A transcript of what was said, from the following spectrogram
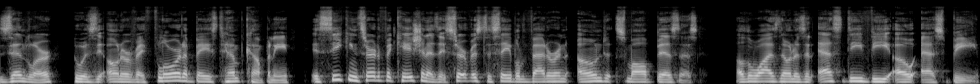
Zindler, who is the owner of a Florida based hemp company, is seeking certification as a service disabled veteran owned small business, otherwise known as an SDVOSB.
